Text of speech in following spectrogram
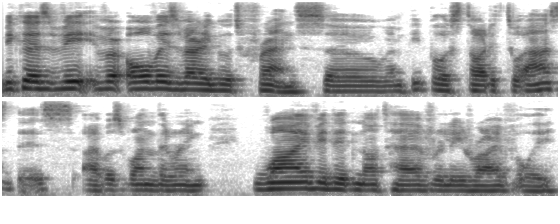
Because we were always very good friends. So when people started to ask this, I was wondering why we did not have really rivalry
